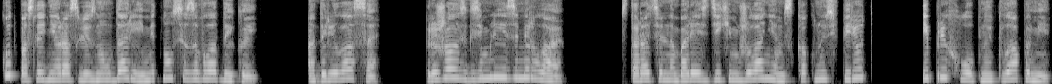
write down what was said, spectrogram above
Кот последний раз лизнул Дарьи и метнулся за владыкой, а Дариласа прижалась к земле и замерла, старательно борясь с диким желанием скакнуть вперед и прихлопнуть лапами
